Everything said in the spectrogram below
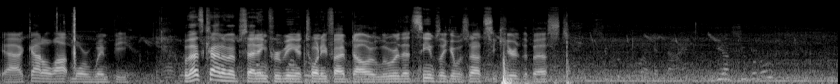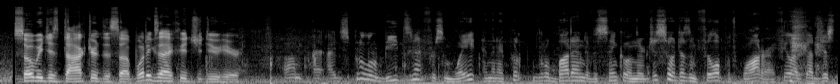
Yeah, it got a lot more wimpy. Well, that's kind of upsetting for being a $25 lure. That seems like it was not secured the best. So we just doctored this up. What exactly did you do here? Um, I, I just put a little beads in it for some weight, and then I put a little butt end of a Senko in there just so it doesn't fill up with water. I feel like that just,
